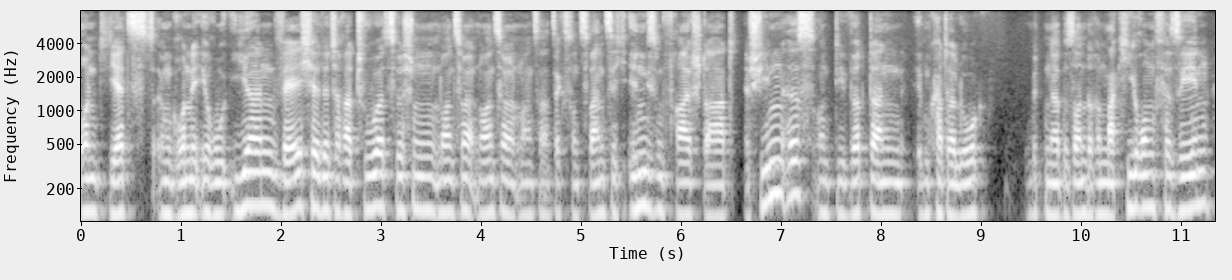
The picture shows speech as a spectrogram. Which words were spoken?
und jetzt im Grunde eruieren, welche Literatur zwischen 1919 und 1926 in diesem Freistaat erschienen ist. Und die wird dann im Katalog mit einer besonderen Markierung versehen.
